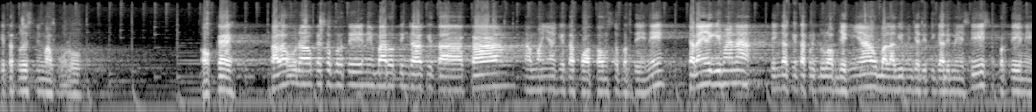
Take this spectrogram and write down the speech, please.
kita tulis 50. Oke, kalau udah oke seperti ini baru tinggal kita akan namanya kita potong seperti ini. Caranya gimana? Tinggal kita klik dulu objeknya ubah lagi menjadi tiga dimensi seperti ini.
